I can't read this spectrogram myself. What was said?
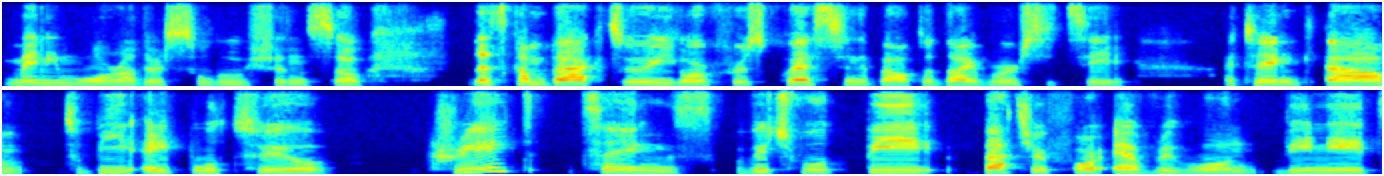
many more other solutions. So let's come back to your first question about the diversity. I think um, to be able to create things which would be better for everyone. We need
